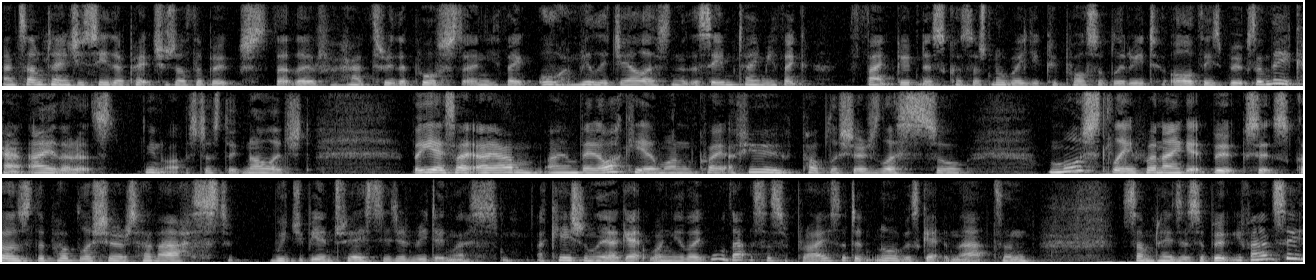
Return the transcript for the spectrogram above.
And sometimes you see their pictures of the books that they've had through the post, and you think, "Oh, I'm really jealous." And at the same time, you think, "Thank goodness," because there's no way you could possibly read all of these books, and they can't either. It's you know, it's just acknowledged. But yes, I, I am. I am very lucky. I'm on quite a few publishers' lists, so Mostly when I get books, it's because the publishers have asked, Would you be interested in reading this? Occasionally I get one you're like, Oh, that's a surprise. I didn't know I was getting that. And sometimes it's a book you fancy,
